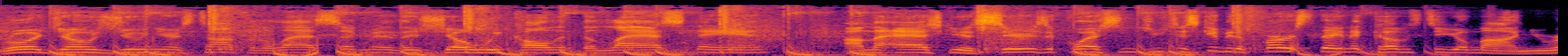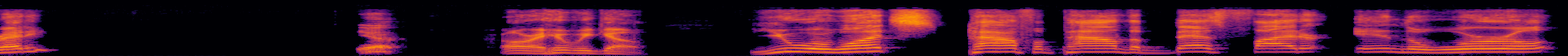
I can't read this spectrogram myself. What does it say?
Roy Jones Jr., it's time for the last segment of this show. We call it The Last Stand. I'm going to ask you a series of questions. You just give me the first thing that comes to your mind. You ready? Yep. All right, here we go. You were once, pound for pound, the best fighter in the world.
